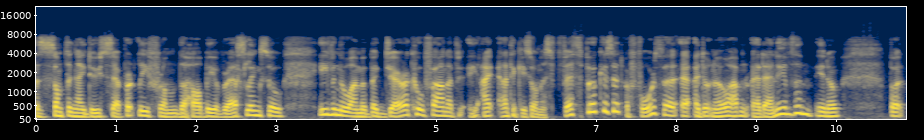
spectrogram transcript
as something I do separately from the hobby of wrestling. So, even though I'm a big Jericho fan, I've, I I think he's on his fifth book, is it or fourth? I, I don't know. I haven't read any of them, you know, but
